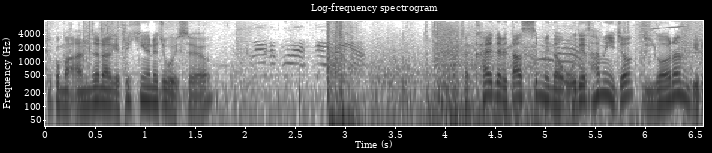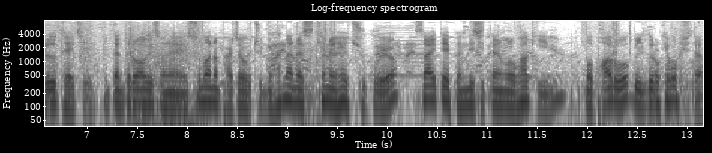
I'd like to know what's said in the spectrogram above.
조금만 안전하게 피킹을 해주고 있어요. 자 카이드를 땄습니다. 5대3이죠? 이거는 밀어도 되지. 일단 들어가기 전에 수많은 발자국 중에 하나를 스캔을 해주고요. 사이트에 밴딧이 있다는 걸 확인. 뭐 바로 밀도록 해봅시다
